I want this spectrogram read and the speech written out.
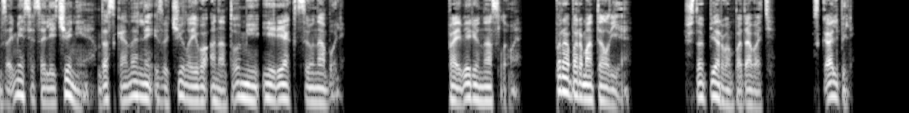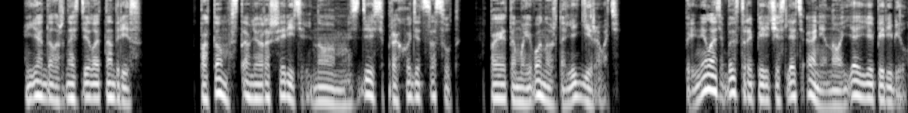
за месяц лечения досконально изучила его анатомию и реакцию на боль. «Поверю на слово», — пробормотал я. «Что первым подавать? Скальпель?» «Я должна сделать надрез. Потом вставлю расширитель, но здесь проходит сосуд, поэтому его нужно легировать». Принялась быстро перечислять Аня, но я ее перебил.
